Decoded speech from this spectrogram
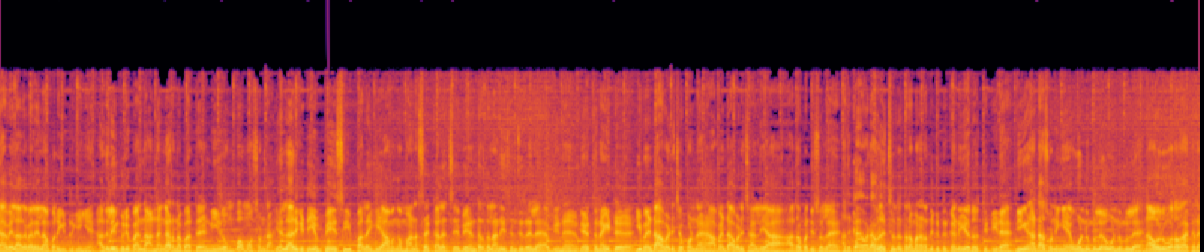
தேவையில்லாத வேலையெல்லாம் பண்ணிக்கிட்டு இருக்கீங்க? அதுலயும் குறிப்பா இந்த அண்ணங்காரனை பார்த்து நீ ரொம்ப மோசம்டா. எல்லார்கிட்டயும் பேசி பழகி அவங்க மனசை கலைச்சு வேண்டதெல்லாம் நீ செஞ்சிடல அப்படின்னு நேத்து நைட்டு இவன் டாவடிச்ச பொண்ண அவன் டாவடிச்சான் இல்லையா? அதை பத்தி சொல்ல. அதுக்காக விட அவளை சில்லறத்தனமா நடந்துகிட்டு இருக்கேன்னு ஏதோ திட்டிட. நீங்க ஏன்டா சொன்னீங்க? ஒண்ணுமில்ல ஒண்ணுமில்ல. நான் ஒரு உறவாக்குற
